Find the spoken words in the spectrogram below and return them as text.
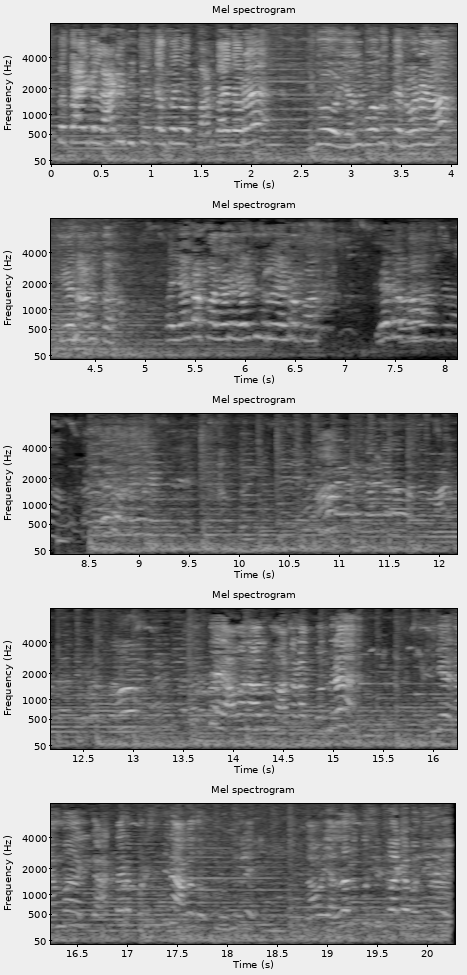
ಎತ್ತ ತಾಯಿಗೆ ಲಾಡಿ ಬಿಚ್ಚೋ ಕೆಲಸ ಇವತ್ತು ಮಾಡ್ತಾ ಇದಾವ್ರೆ ಇದು ಎಲ್ಲಿ ಹೋಗುತ್ತೆ ನೋಡೋಣ, ಏನಾಗುತ್ತೆ. ಹೇಳ್ರಪ್ಪ ಹೇಳ್ತಿದ್ರು ಹೇಳ್ರಪ್ಪ ಹೇಳ್ರಪ್ಪ ನಮ್ಮ ಈಗ ಆಗ್ತಾ ಇರೋ ಪರಿಸ್ಥಿತಿನೇ ಆಗೋದು. ನಾವು ಎಲ್ಲದಕ್ಕೂ ಸಿದ್ಧವಾಗೇ ಬಂದಿದ್ದೇವೆ.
